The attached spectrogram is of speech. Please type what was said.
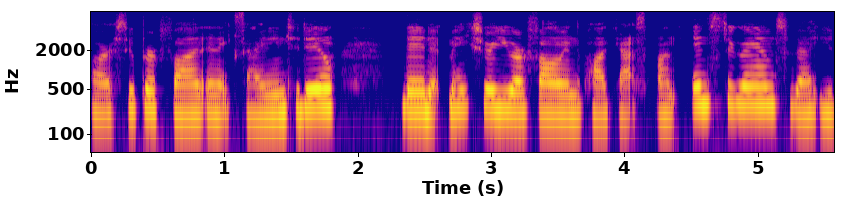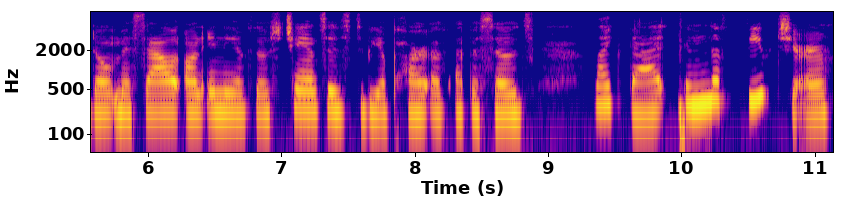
are super fun and exciting to do, then make sure you are following the podcast on Instagram so that you don't miss out on any of those chances to be a part of episodes like that in the future.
